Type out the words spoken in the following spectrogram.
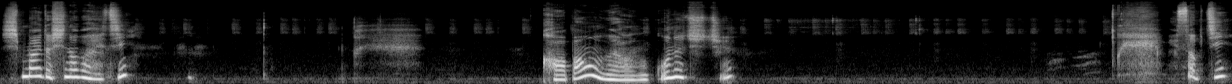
신발도 신어봐야지. 가방은 왜 안 꺼내지지? 할 수 없지.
